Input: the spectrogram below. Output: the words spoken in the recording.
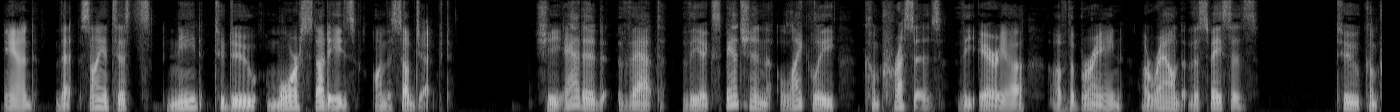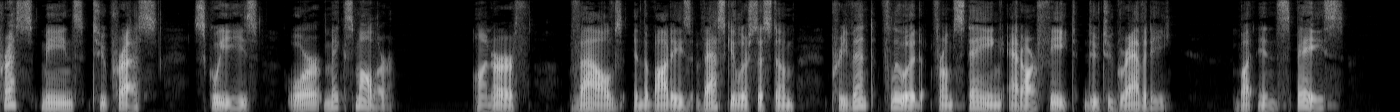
and that scientists need to do more studies on the subject. She added that the expansion likely compresses the area of the brain around the spaces. To compress means to press, squeeze, or make smaller. On Earth, valves in the body's vascular system prevent fluid from staying at our feet due to gravity. But in space,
